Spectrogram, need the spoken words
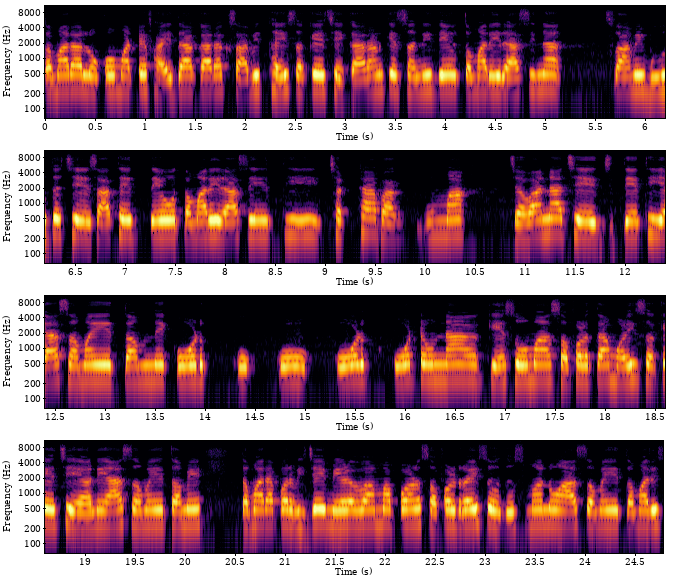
તમારા લોકો માટે ફાયદાકારક સાબિત થઈ શકે છે. કારણ કે શનિદેવ તમારી રાશિના સ્વામી બુધ છે. સાથે તેઓ તમારી રાશિથી છઠ્ઠા ભાગમાં જવાના છે. તેથી આ સમયે તમને કોડ કોડ કોર્ટના કેસોમાં સફળતા મળી શકે છે અને આ સમયે તમે તમારા પર વિજય મેળવવામાં પણ સફળ રહેશો. દુશ્મનો આ સમયે તમારી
